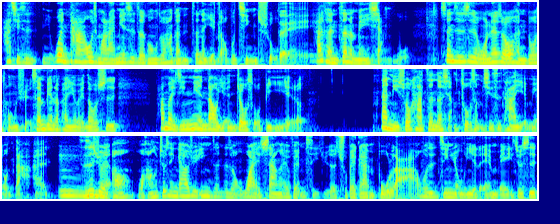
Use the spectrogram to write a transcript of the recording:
他其实你问他为什么要来面试这个工作，他可能真的也搞不清楚，对，他可能真的没想过。甚至是我那时候很多同学身边的朋友也都是，他们已经念到研究所毕业了。但你说他真的想做什么？其实他也没有答案，嗯，只是觉得哦，我好像就是应该要去应征那种外商 FMCG 的储备干部啦，或者金融业的 MA，就是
